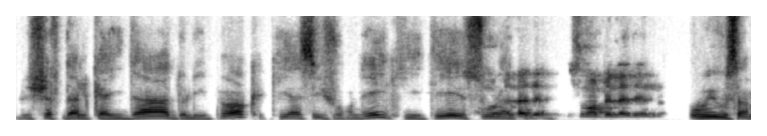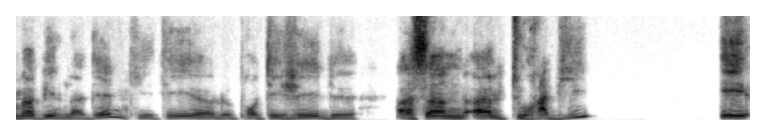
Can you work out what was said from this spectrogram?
le chef d'Al-Qaïda de l'époque qui a séjourné, qui était sous la... Osama Bin Laden. Oui, Osama Bin Laden, qui était le protégé de Hassan al-Tourabi. Et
